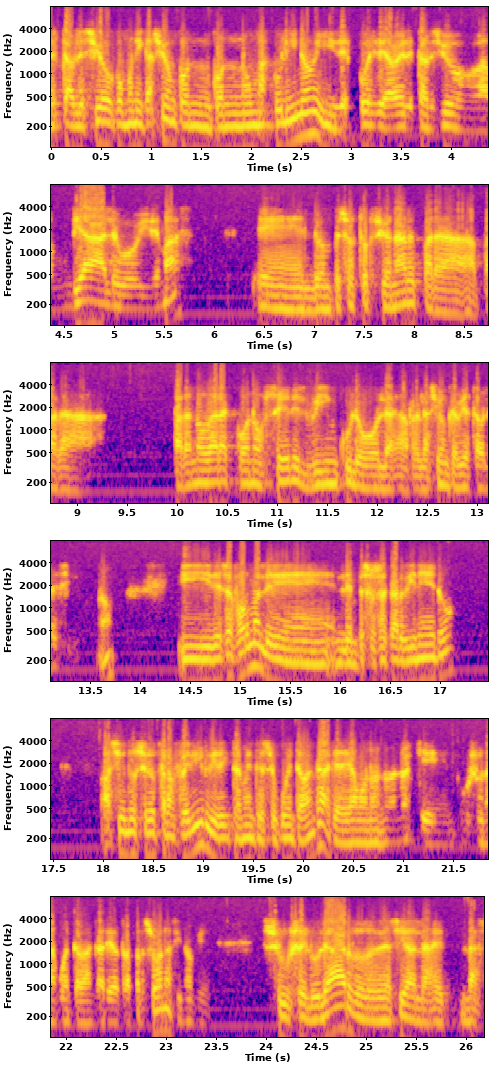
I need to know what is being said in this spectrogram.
estableció comunicación con, con, un masculino y después de haber establecido un diálogo y demás, eh, lo empezó a extorsionar para, para, para no dar a conocer el vínculo o la relación que había establecido. ¿no? Y de esa forma le empezó a sacar dinero haciéndoselo transferir directamente a su cuenta bancaria, digamos, no, no, no es que use una cuenta bancaria de otra persona, sino que su celular, donde hacía las, las,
